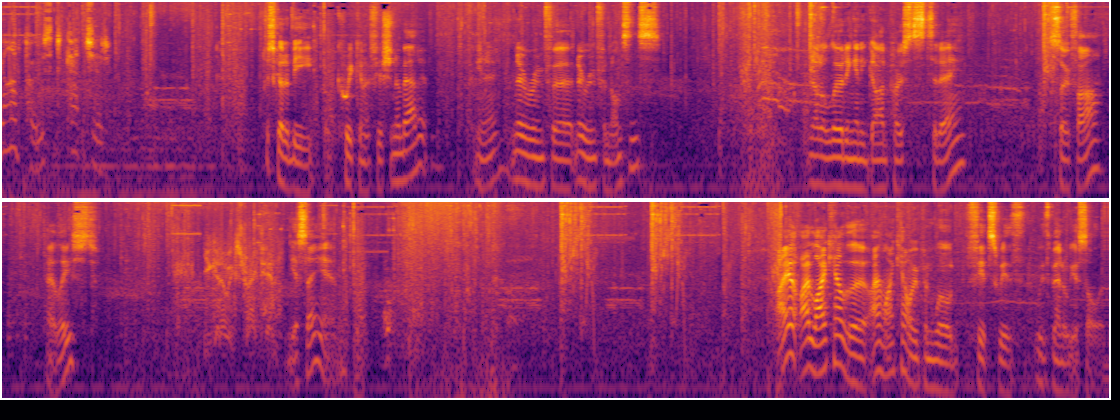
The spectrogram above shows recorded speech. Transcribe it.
Guard post captured. Just got to be quick and efficient about it. You know, no room for no room for nonsense. not alerting any guard posts today. So far, at least. Yes, I am. I I like how the I like how open world fits with with Metal Gear Solid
